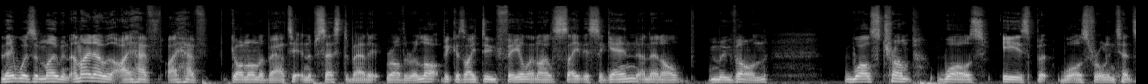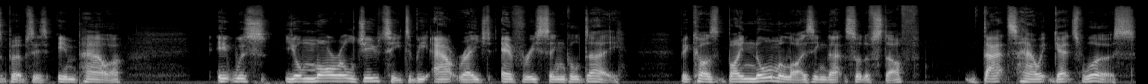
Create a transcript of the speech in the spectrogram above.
there was a moment, and I know that I have I have gone on about it and obsessed about it rather a lot because I do feel, and I'll say this again, and then I'll move on. Whilst Trump was, is, but was for all intents and purposes in power, it was your moral duty to be outraged every single day, because by normalising that sort of stuff, that's how it gets worse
